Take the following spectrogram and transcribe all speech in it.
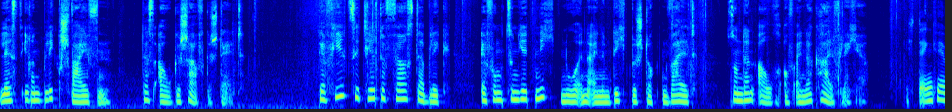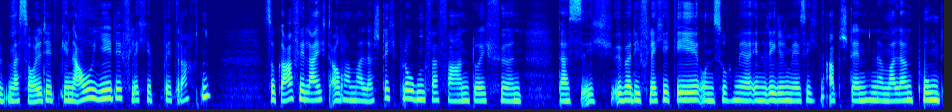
lässt ihren Blick schweifen, das Auge scharf gestellt. Der viel zitierte Försterblick, er funktioniert nicht nur in einem dicht bestockten Wald, sondern auch auf einer Kahlfläche. Ich denke, man sollte genau jede Fläche betrachten, sogar vielleicht auch einmal ein Stichprobenverfahren durchführen, dass ich über die Fläche gehe und suche mir in regelmäßigen Abständen einmal einen Punkt,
